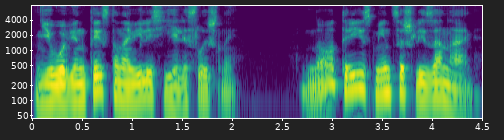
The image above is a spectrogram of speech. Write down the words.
его винты становились еле слышны. Но три эсминца шли за нами.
